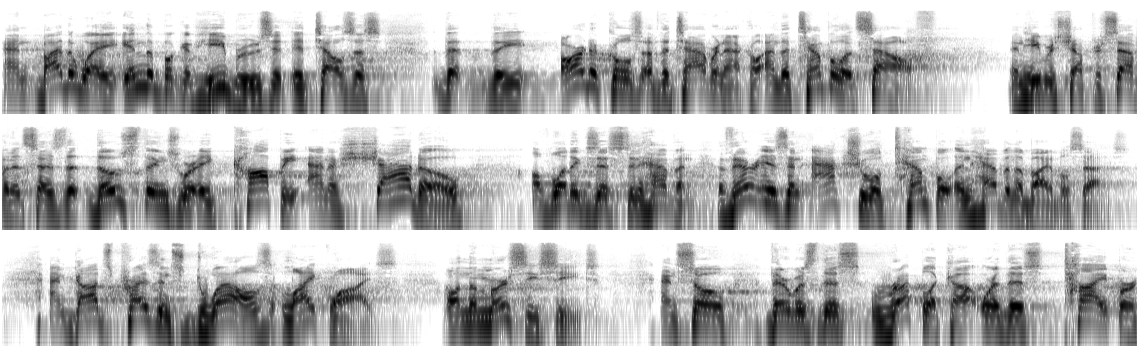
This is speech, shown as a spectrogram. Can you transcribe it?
And by the way, in the book of Hebrews, it, it tells us that the articles of the tabernacle and the temple itself, in Hebrews chapter 7, it says that those things were a copy and a shadow of what exists in heaven. There is an actual temple in heaven, the Bible says. And God's presence dwells likewise on the mercy seat. And so there was this replica or this type or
